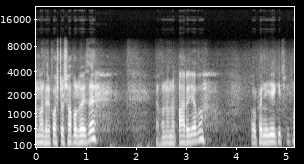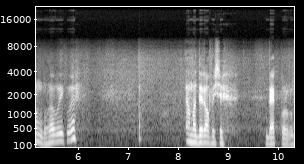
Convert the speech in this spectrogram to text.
আমাদের কষ্ট সফল হয়েছে। এখন আমরা পাহাড়ে যাব। ওখানে গিয়ে কিছুক্ষণ ঘোরাঘুরি করে আমাদের অফিসে ব্যাক করব।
